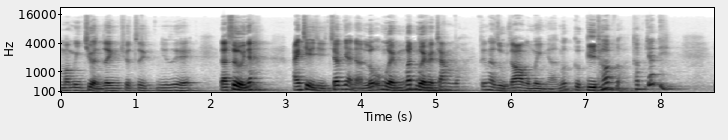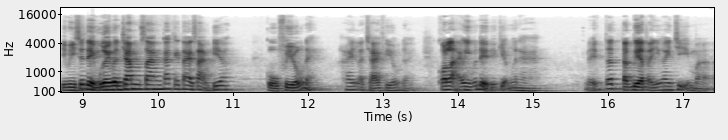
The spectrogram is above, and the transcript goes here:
mà mình chuyển dành chuyển dịch như thế. Giả sử nhé anh chị chỉ chấp nhận là lỗ 10 mất 10 phần trăm thôi, tức là rủi ro của mình ở mức cực kỳ thấp rồi, thấp nhất đi. Thì mình sẽ để 10 phần trăm sang các cái tài sản kia, cổ phiếu này hay là trái phiếu, đấy. Còn lại mình vẫn để tiết kiệm ngân hàng. Đấy, tất, đặc biệt là những anh chị mà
